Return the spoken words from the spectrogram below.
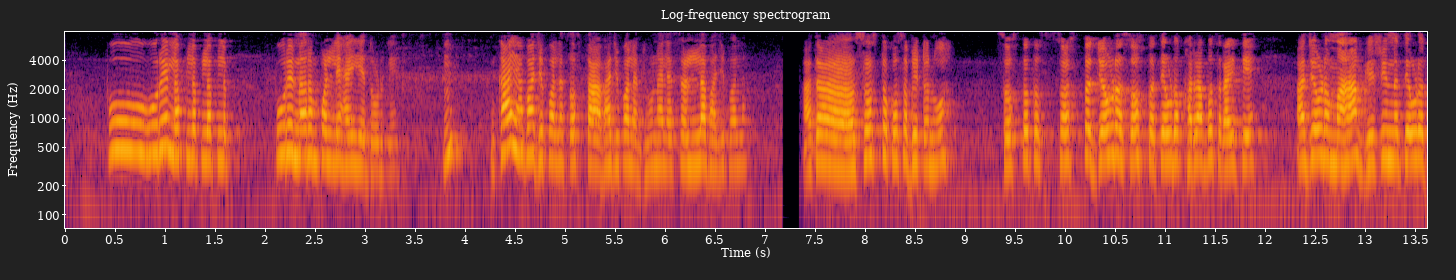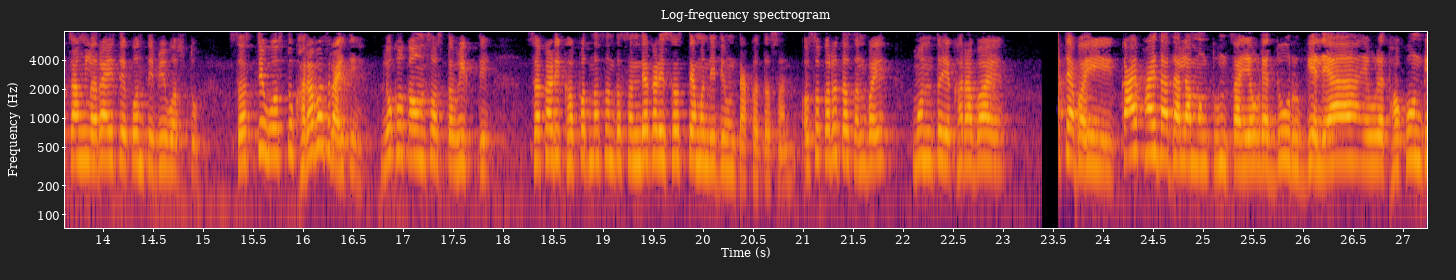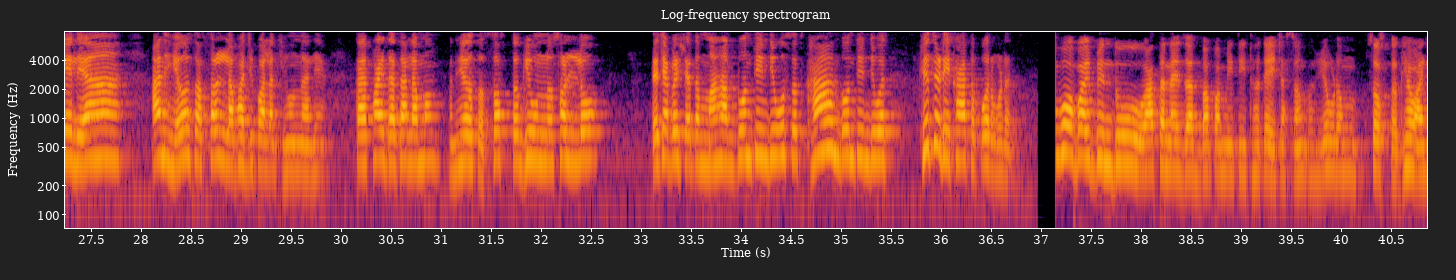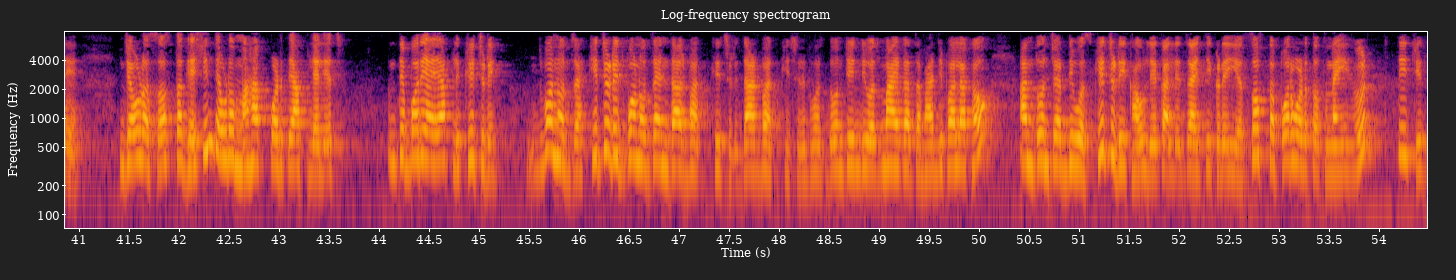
पुरे लप लप लप लप. पुरे नरम पडले हाय हे दोडके. काय हा भाजीपाला सस्ता? भाजीपाला घेऊन आल्या सडला भाजीपाला? आता स्वस्त कसं भेटन व? स्वस्त तर स्वस्त जेवढं स्वस्त तेवढं खराबच राहते. आणि जेवढं महाग घेशील ना तेवढं चांगलं राहते कोणती बी वस्तू. सस्ती वस्तू खराबच राहते. लोक काहून स्वस्त विकते? सकाळी खपत नसन तर संध्याकाळी सस्त्यामध्ये देऊन टाकत असन. असं करत असन बाई. म्हणून तर हे खराब आहे. त्या बाई काय फायदा झाला मग तुमचा? एवढ्या दूर गेल्या एवढ्या थकून गेल्या. आणि हे असा सडला भाजीपाला घेऊन आल्या. काय फायदा झाला मग? आणि हे असं स्वस्त घेऊन न सडलो. त्याच्यापेक्षा तर महाग दोन तीन दिवसच खा दोन तीन दिवस खिचडी खा तर परवडत हो बाई बिंदू आता नाही जात बापा मी तिथं त्याच्या संग एवढं स्वस्त घेवाले. जेवढं स्वस्त घेशील तेवढं महाग पडते आपल्यालाच. आणि ते बरी आहे आपली खिचडी. बनवत जा खिचडीच बनवत जाईन डाळ भात खिचडी डाळ भात खिचडी. बस दोन तीन दिवस मायकाचा भाजीपाला खाऊ आणि दोन चार दिवस खिचडी खाऊ लेकाले जाय तिकडे ये. स्वस्त परवडतच नाही तिची.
